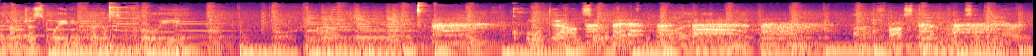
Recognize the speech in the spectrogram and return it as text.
and I'm just waiting for them to fully um, cool down so that I can go ahead and uh, frost them. Something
